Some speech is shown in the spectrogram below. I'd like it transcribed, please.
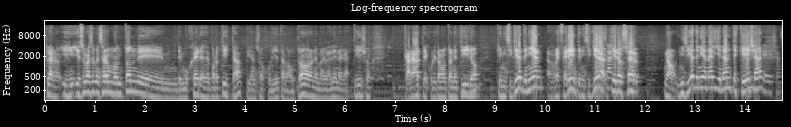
Claro, y, y eso me hace pensar un montón de, de mujeres deportistas, pienso en Julieta Mautone, Magdalena Castillo, karate, Julieta Mautone tiro, que ni siquiera tenían referente, ni siquiera Exacto. quiero ser, no, ni siquiera tenían alguien antes que Antes ella que ellas.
